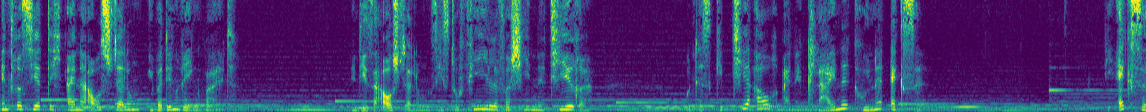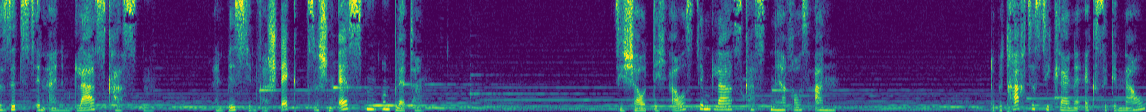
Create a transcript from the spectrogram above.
interessiert dich eine Ausstellung über den Regenwald. In dieser Ausstellung siehst du viele verschiedene Tiere und es gibt hier auch eine kleine grüne Echse. Die Echse sitzt in einem Glaskasten, ein bisschen versteckt zwischen Ästen und Blättern. Sie schaut dich aus dem Glaskasten heraus an. Du betrachtest die kleine Echse genau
